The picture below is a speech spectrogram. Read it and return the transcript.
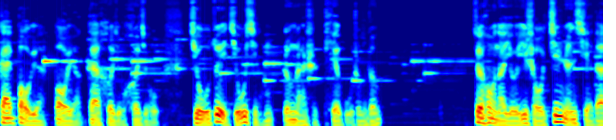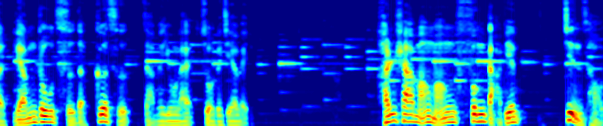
该抱怨抱怨，该喝酒喝酒，酒醉酒醒仍然是铁骨铮铮。最后呢，有一首金人写的《凉州词》的歌词，咱们用来做个结尾：寒沙茫茫风打边，劲草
